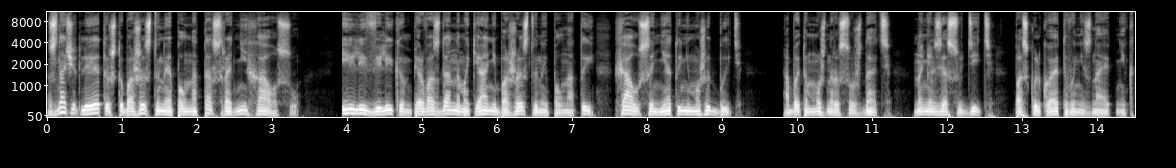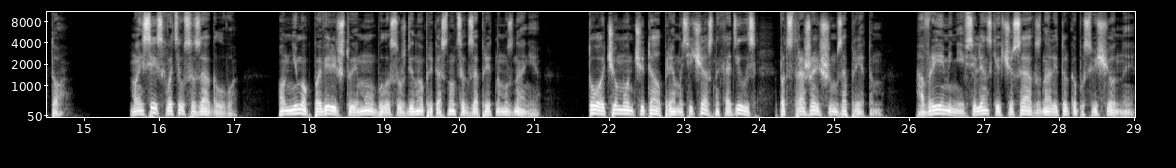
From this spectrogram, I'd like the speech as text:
Значит ли это, что божественная полнота сродни хаосу? Или в великом первозданном океане божественной полноты хаоса нет и не может быть? Об этом можно рассуждать, но нельзя судить, поскольку этого не знает никто. Моисей схватился за голову. Он не мог поверить, что ему было суждено прикоснуться к запретному знанию. То, о чем он читал прямо сейчас, находилось под строжайшим запретом. О времени и вселенских часах знали только посвященные.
